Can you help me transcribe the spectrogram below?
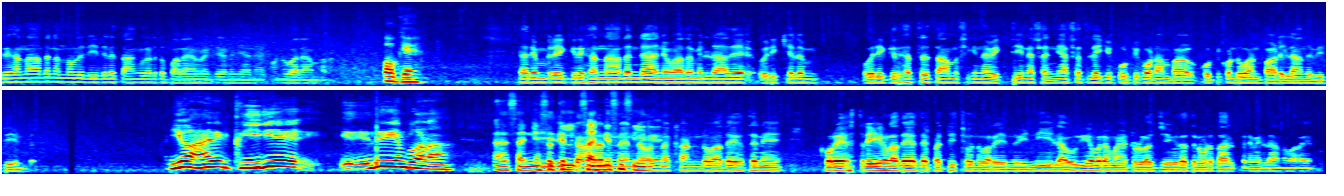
ഗൃഹനാഥൻ എന്നുള്ള രീതിയിൽ താങ്കളുടെ അടുത്ത് പറയാൻ വേണ്ടിയാണ് ഞാൻ ഒന്ന് വരാൻ പറഞ്ഞത്. ഓക്കെ. കാര്യം ഒരു ഗൃഹനാഥന്റെ അനുവാദമില്ലാതെ ഒരിക്കലും ഒരു ഗൃഹത്തിൽ താമസിക്കുന്ന വ്യക്തിയെ സന്യാസത്തിലേക്ക് കൂട്ടിക്കൊടാൻ കൂട്ടിക്കൊണ്ടുപോകാൻ പാടില്ല എന്ന് വിധിയുണ്ട്. അയ്യോ ആര് കീരിയെ ഇത് ചെയ്യാൻ പോവാണോ? സന്യാസത്തിൽ സന്യാസം കണ്ടു. അദ്ദേഹത്തിന് കുറെ സ്ത്രീകൾ അദ്ദേഹത്തെ പറ്റിച്ചു എന്ന് പറയുന്നു. ഇനി ഈ ലൗകികപരമായിട്ടുള്ള ജീവിതത്തിനോട് താല്പര്യമില്ല എന്ന് പറയുന്നു.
